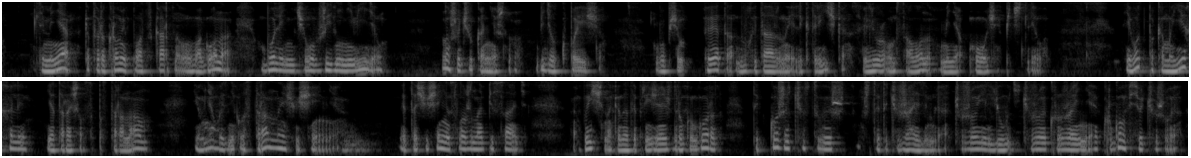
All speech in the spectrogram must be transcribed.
Для меня, который кроме плацкартного вагона более ничего в жизни не видел, ну, шучу, конечно, видел купе еще – в общем, эта двухэтажная электричка с велюровым салоном меня очень впечатлила. И вот пока мы ехали, я таращился по сторонам, и у меня возникло странное ощущение. Это ощущение сложно описать. Обычно, когда ты приезжаешь в другой город, ты кожей чувствуешь, что это чужая земля, чужие люди, чужое окружение, кругом все чужое.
